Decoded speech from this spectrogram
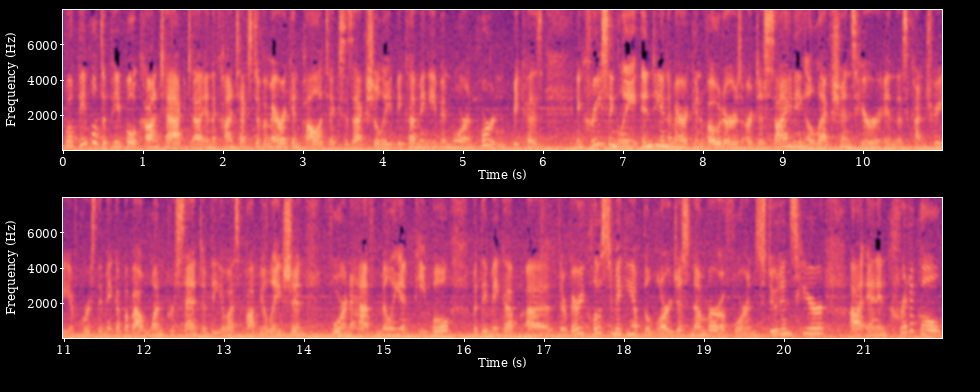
Well, people to people contact uh, in the context of American politics is actually becoming even more important because increasingly Indian American voters are deciding elections here in this country. Of course, they make up about 1% of the U.S. population, four and a half million people, but they make up, uh, they're very close to making up the largest number of foreign students here. Uh, and in critical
